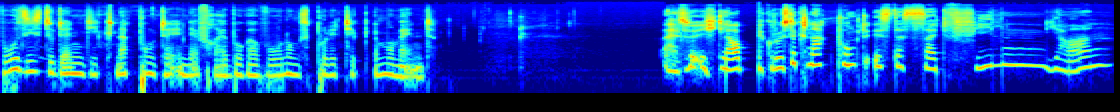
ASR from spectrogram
Wo siehst du denn die Knackpunkte in der Freiburger Wohnungspolitik im Moment? Also ich glaube, der größte Knackpunkt ist, dass seit vielen Jahren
